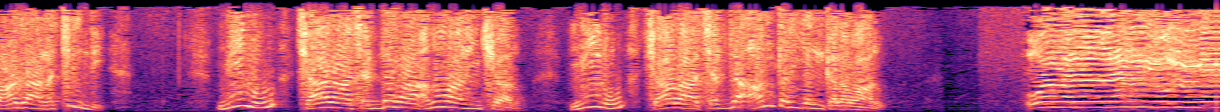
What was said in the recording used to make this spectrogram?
బాగా నచ్చింది మీరు చాలా చెడ్డగా అనుమానించారు మీరు చాలా చెడ్డ ఆంతర్యం కలవారు ومن لم يؤمن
